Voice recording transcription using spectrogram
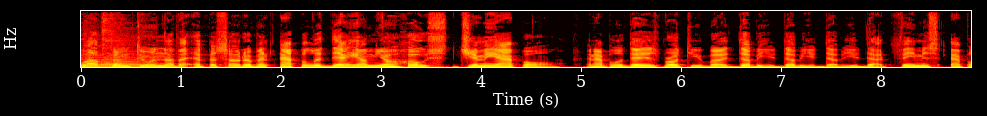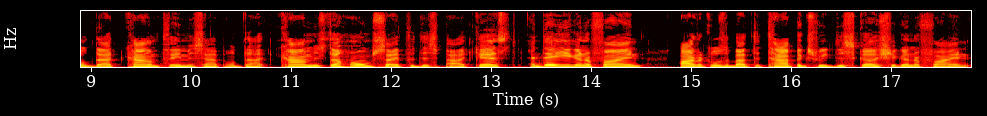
Welcome to another episode of An Apple a Day. I'm your host, Jimmy Apple. An Apple a Day is brought to you by www.famousapple.com. Famousapple.com is the home site for this podcast, and there you're going to find articles about the topics we discuss. You're going to find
